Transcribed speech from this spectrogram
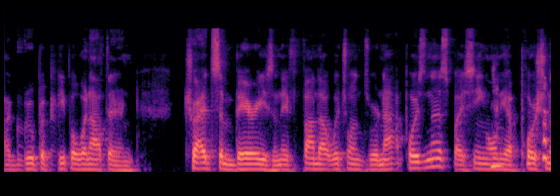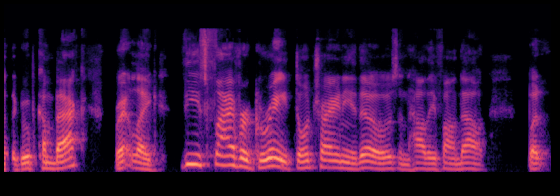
a group of people went out there and tried some berries and they found out which ones were not poisonous by seeing only a portion of the group come back, right? Like these five are great, don't try any of those, and how they found out. But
